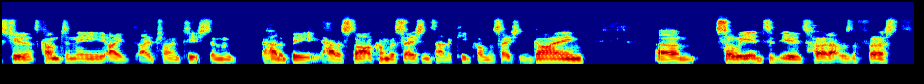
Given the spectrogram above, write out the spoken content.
Students come to me. I, I try and teach them how to be, how to start conversations, how to keep conversations going. Um, so we interviewed her. That was the first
